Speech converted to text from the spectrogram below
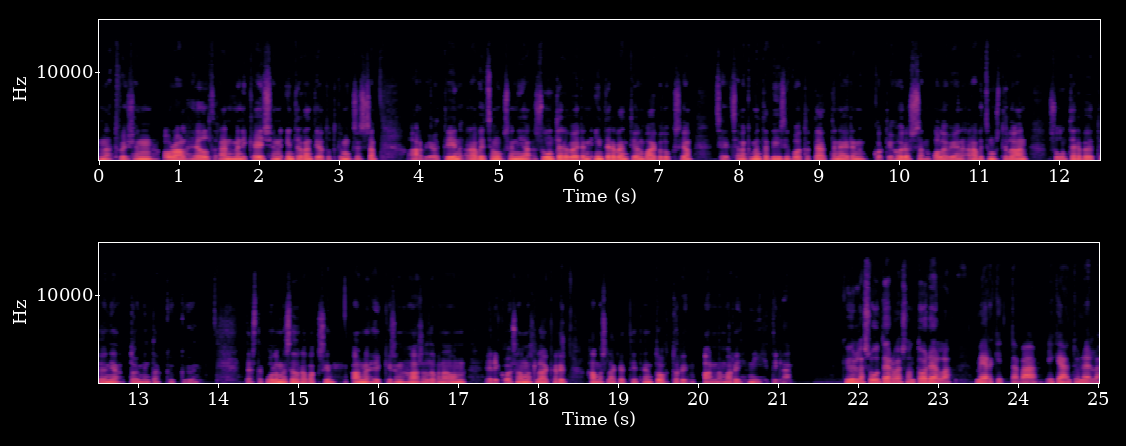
Nutrition, Oral Health and Medication interventiotutkimuksessa arvioitiin ravitsemuksen ja suunterveyden intervention vaikutuksia 75 vuotta täyttäneiden kotihoidossa olevien ravitsemustilaan, suun terveyteen ja toimintakykyyn. Tästä kuulemme seuraavaksi. Anne Heikkisen haaseltavana on erikoishammaslääkäri, hammaslääketieteen tohtori Anna-Mari Nihtilä. Kyllä, suun terveys on todella merkittävää ikääntyneellä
